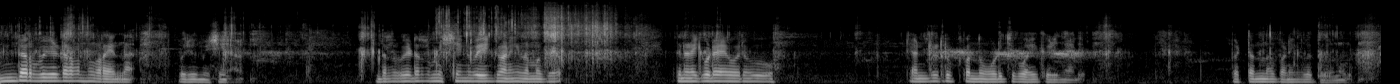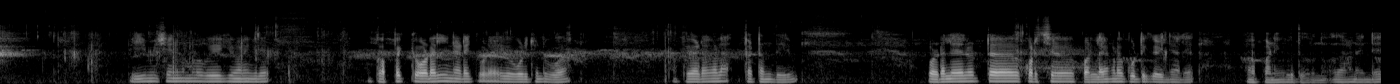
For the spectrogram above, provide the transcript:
ഇന്റർവീഡർ എന്ന് പറയുന്ന ഒരു മെഷീനാണ് ഇന്റർവീഡർ മെഷീൻ ഉപയോഗിക്കുവാണെങ്കിൽ നമുക്ക് ഇതിനിടയ്ക്കൂടെ ഒരു രണ്ട് ട്രിപ്പ് ഒന്ന് ഓടിച്ച് പോയി കഴിഞ്ഞാൽ പെട്ടെന്ന് പണികൾ തീർന്നോളും. ഈ മെഷീൻ നമ്മൾ ഉപയോഗിക്കുകയാണെങ്കിൽ കപ്പയ്ക്ക് ഉടലിനിടയ്ക്കൂടെ ഇത് ഓടിച്ചുകൊണ്ട് പോകാം. അപ്പോൾ ഇടകള പെട്ടെന്ന് തീരും. ഉടലയിലോട്ട് കുറച്ച് പള്ളയും കൂടെ കൂട്ടിക്കഴിഞ്ഞാൽ ആ പണികൾ തീർന്നു. അതാണ് എന്റെ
